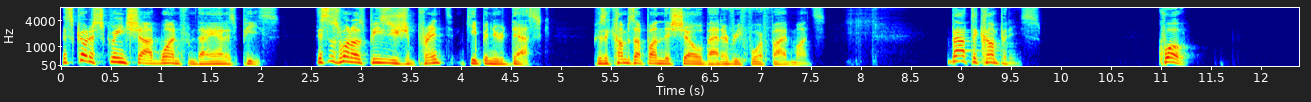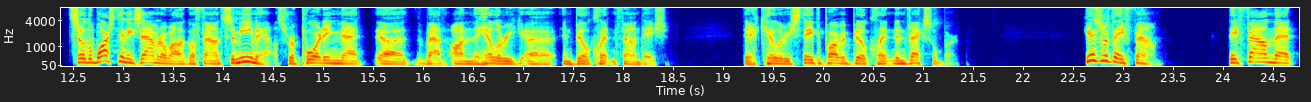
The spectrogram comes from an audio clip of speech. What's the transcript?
Let's go to screenshot one from Diana's piece. This is one of those pieces you should print and keep in your desk because it comes up on this show about every four or five months. About the companies. Quote, so the Washington Examiner a while ago found some emails reporting that uh, about on the Hillary uh, and Bill Clinton Foundation, the Hillary State Department, Bill Clinton, and Vekselberg. Here's what they found. They found that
